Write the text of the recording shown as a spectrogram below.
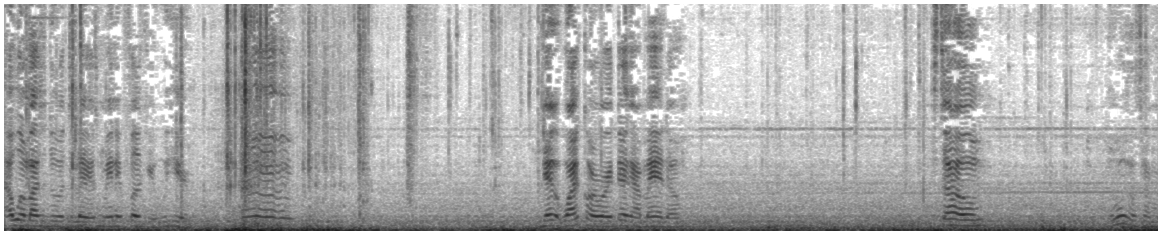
I wasn't about to do it the last minute. Fuck it, we here. Um, that white car right there got mad though. So, what was I talking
